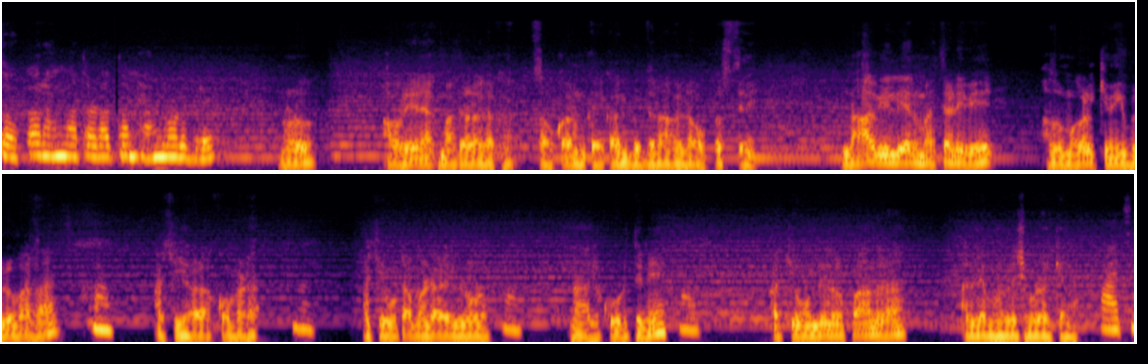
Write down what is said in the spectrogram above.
ಸಾವ್ಕಾರ ಹಂಗೆ ಮಾತಾಡತಾನ ಹೆಂಗ್ ನೋಡಿದ್ರಿ? ನೋಡು ಅವ್ರು ಏನಕ್ಕೆ ಮಾತಾಡಲಕ್ಕ? ಸಾವುಕಾರನ ಕೈಕಾಲು ಬಿದ್ದು ನಾವೆಲ್ಲ ಒಪ್ಪಿಸ್ತೀನಿ. ನಾವ್ ಇಲ್ಲಿ ಏನು ಮಾತಾಡೀವಿ ಅದು ಮಗಳ ಕಿವಿಗೆ ಬೀಳಬಾರ್ದ? ಹ್ಮ್. ಆಕಿ ಹೇಳಕ್ ಹೋಗ್ಬೇಡ. ಹ್ಮ್. ಆಕಿ ಊಟ ಮಾಡಾಳ ಇಲ್ಲಿ ನೋಡು. ಹ್ಮ್. ನಾ ಅಲ್ಲಿ ಕೂಡ್ತೀನಿ. ಹ್ಮ್. ಆಕಿ ಉಂಡಿದ್ರಪ್ಪ ಅಂದ್ರ ಅಲ್ಲೇ ಮಲಗಿಸಿ ಬಿಡು ಆಕಿನ ಆಯ್ತು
